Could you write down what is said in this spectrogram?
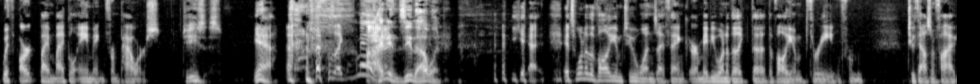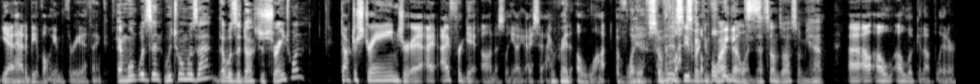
with art by Michael Oeming from Powers. Jesus. Yeah. I was like, man. I didn't see that one. yeah. It's one of the volume two ones, I think, or maybe one of the like the, the volume three from 2005. Yeah, it had to be a volume three, I think. And what was it? Which one was that? That was the Doctor Strange one? Doctor Strange, or I, I forget, honestly. I said, I read a lot of what ifs over I'm the last see if I can find that one. That sounds awesome. Yeah. Uh, I'll, I'll I'll look it up later.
